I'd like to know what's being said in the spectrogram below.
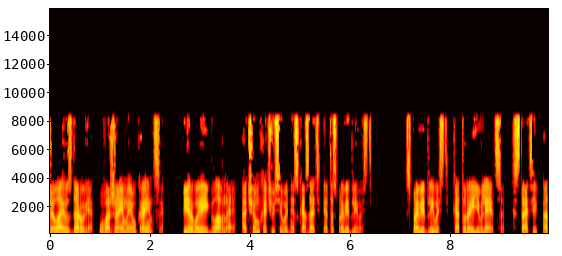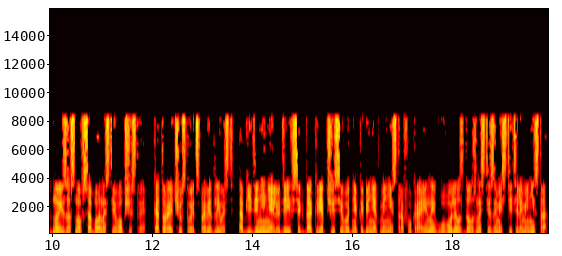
Желаю здоровья, уважаемые украинцы. Первое и главное, о чем хочу сегодня сказать, это справедливость. Справедливость, которая является, кстати, одной из основ соборности в обществе, которая чувствует справедливость, объединение людей всегда крепче сегодня Кабинет министров Украины уволил с должности заместителя министра,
